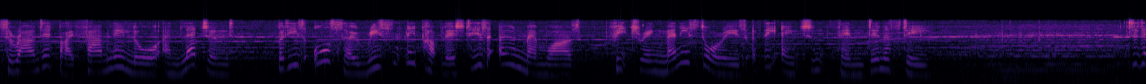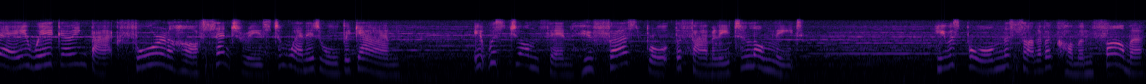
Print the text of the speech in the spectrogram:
surrounded by family lore and legend, but he's also recently published his own memoirs, featuring many stories of the ancient Thynne dynasty. Today we're going back four and a half centuries to when it all began. It was John Thynne who first brought the family to Longleat. He was born the son of a common farmer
